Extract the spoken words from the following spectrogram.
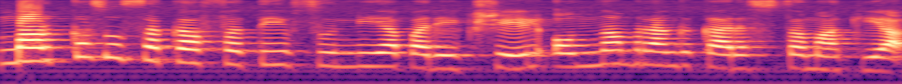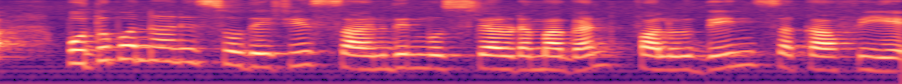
മർക്കസു സക്കാഫത്തി സുന്നിയ പരീക്ഷയിൽ ഒന്നാം റാങ്ക് കരസ്ഥമാക്കിയ പുതുപൊന്നാനി സ്വദേശി സൈനുദ്ദീൻ മുസ്റ്റാരുടെ മകൻ ഫലുദ്ദീൻ സക്കാഫിയെ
